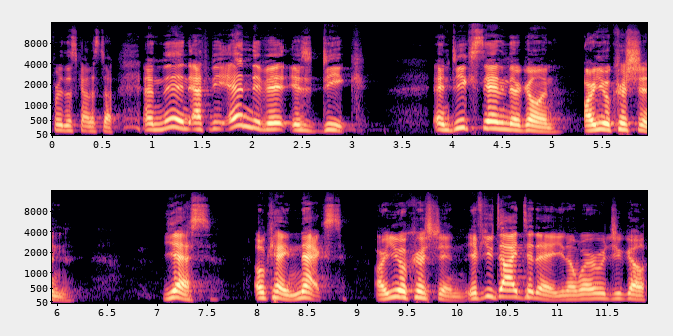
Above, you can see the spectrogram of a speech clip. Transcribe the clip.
for this kind of stuff. And then at the end of it is deke. And deke's standing there going are you a christian? Yes. Okay next. Are you a christian? If you died today you know where would you go?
